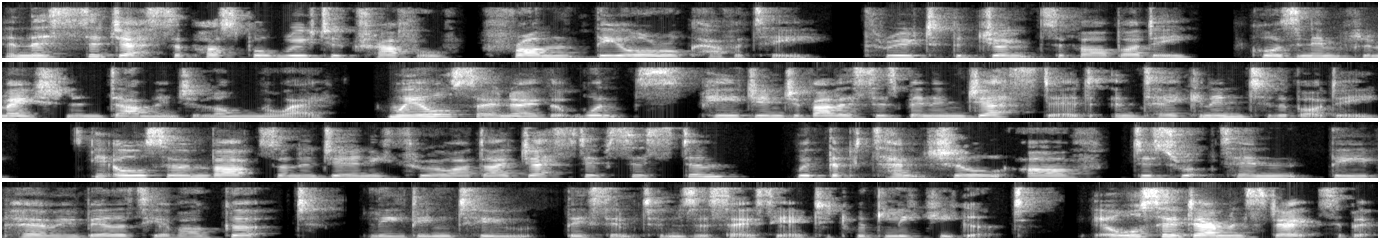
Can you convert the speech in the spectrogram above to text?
And this suggests a possible route of travel from the oral cavity through to the joints of our body, causing inflammation and damage along the way. We also know that once P. gingivalis has been ingested and taken into the body, it also embarks on a journey through our digestive system with the potential of disrupting the permeability of our gut, leading to the symptoms associated with leaky gut. It also demonstrates a bit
